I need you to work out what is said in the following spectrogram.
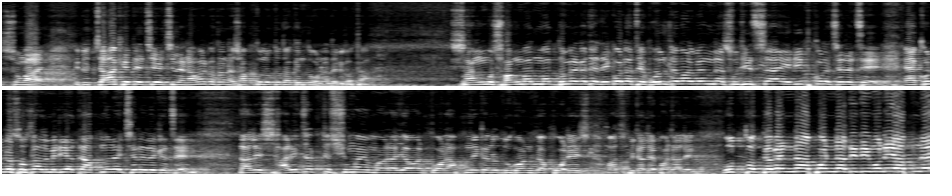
সময় একটু চা খেতে চেয়েছিলেন। আমার কথা না, সবগুলো কথা কিন্তু ওনাদের কথা। সংবাদ মাধ্যমের কাছে রেকর্ড আছে, বলতে পারবেন না, সুজিত শাহ এডিট করে ছেড়েছে। এখনও সোশ্যাল মিডিয়াতে আপনারাই ছেড়ে রেখেছেন। তাহলে সাড়ে চারটের সময় মারা যাওয়ার পর আপনি কেন দু ঘণ্টা পরে হসপিটালে পাঠালেন? উত্তর দেবেন না, পণ্যা দিদিমণি, আপনি,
